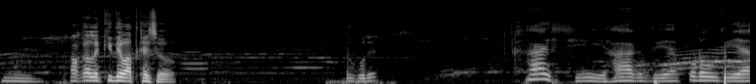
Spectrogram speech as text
হুম। সকালে কি দিয়ে ভাত খাইছো? দুপুরে? খাইছি হাক দিয়া পটল দিয়া।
